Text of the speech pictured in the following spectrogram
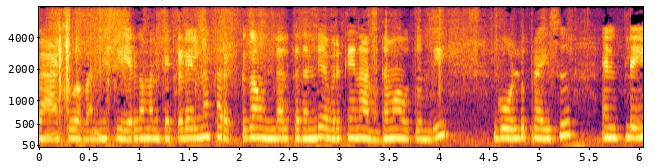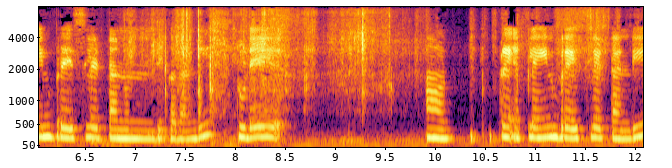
బ్యాట్ అవన్నీ క్లియర్గా మనకి ఎక్కడ వెళ్ళినా కరెక్ట్గా ఉండాలి కదండి. ఎవరికైనా అర్థం అవుతుంది. Gold price and plain bracelet అని ఉంది కదండి. టుడే ప్లెయిన్ బ్రేస్లెట్ అండి.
